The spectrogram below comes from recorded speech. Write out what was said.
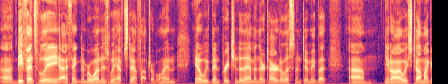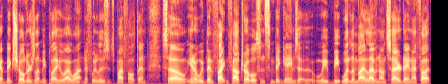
uh, defensively, I think number one is we have to stay out foul trouble, and you know we've been preaching to them, and they're tired of listening to me. But um, you know, I always tell them I got big shoulders. Let me play who I want, and if we lose, it's my fault then. So, you know, we've been fighting foul troubles in some big games. Uh, we beat Woodlan by 11 on Saturday, and I thought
